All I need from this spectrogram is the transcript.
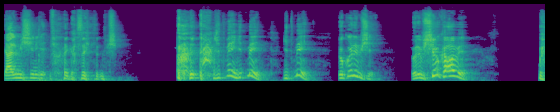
Gelmişini ge- gaza getirmiş. gitmeyin gitmeyin. Gitmeyin. Yok öyle bir şey. Öyle bir şey yok abi.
